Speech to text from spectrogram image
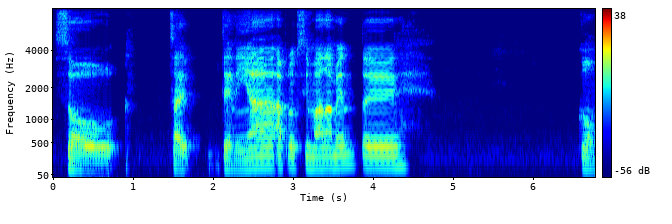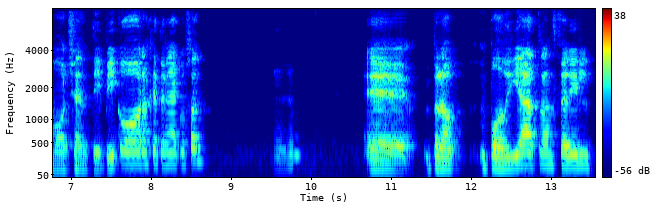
So, o sea, tenía aproximadamente como ochenta y pico horas que tenía que usar. Eh, pero podía transferir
